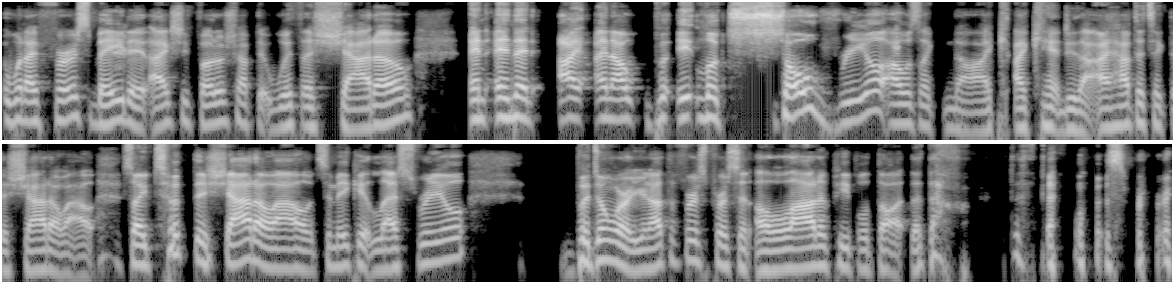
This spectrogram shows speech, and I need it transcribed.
when I first made it, I actually photoshopped it with a shadow, and and then I, and I, but it looked so real. I was like, no, I, c- I can't do that. I have to take the shadow out. So I took the shadow out to make it less real. But don't worry, you're not the first person. A lot of people thought that that, that, that was real.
